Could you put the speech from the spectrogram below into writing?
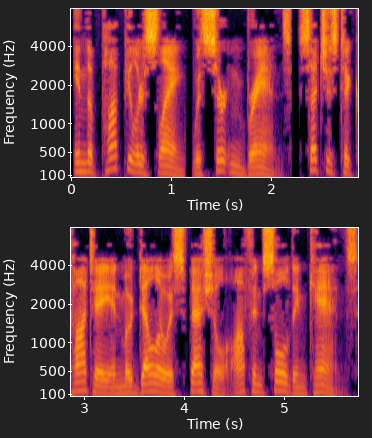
in the popular slang, with certain brands, such as Tecate and Modelo Especial often sold in cans.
